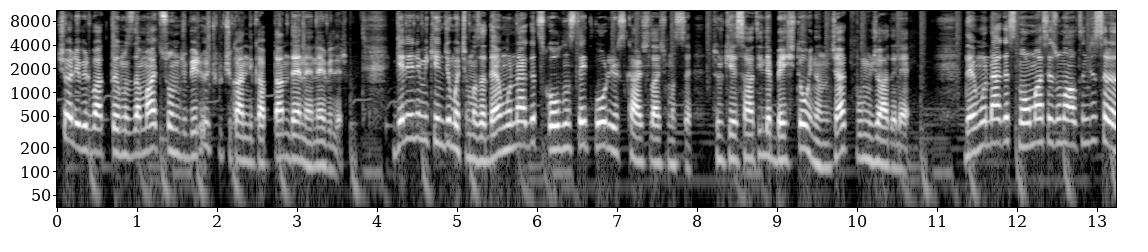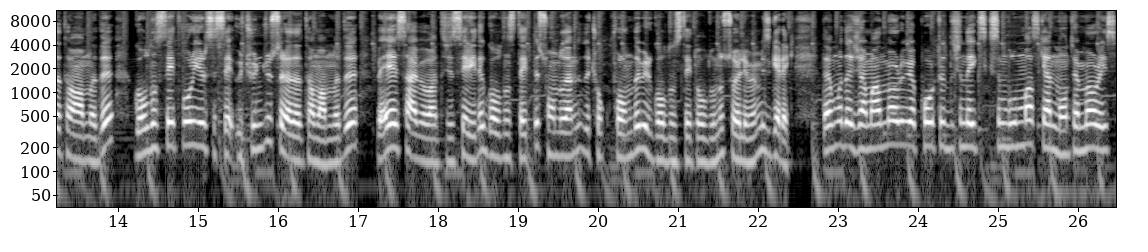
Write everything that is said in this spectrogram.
Şöyle bir baktığımızda maç sonucu bir 3.5 handikaptan denenebilir. Gelelim ikinci maçımıza. Denver Nuggets Golden State Warriors karşılaşması. Türkiye saatiyle 5'te oynanacak bu mücadele. Denver Nuggets normal sezonu 6. sırada tamamladı. Golden State Warriors ise 3. sırada tamamladı ve ev sahibi avantajı seride Golden State'te son dönemde de çok formda bir Golden State olduğunu söylememiz gerek. Denver'da Jamal Murray ve Porter dışında eksik isim bulunmazken Monte Morris,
